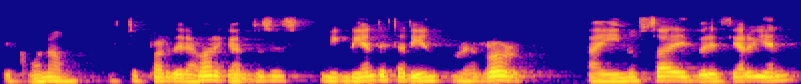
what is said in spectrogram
Es como, no, esto es parte de la marca. Entonces mi cliente está teniendo un error ahí, no sabe diferenciar bien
